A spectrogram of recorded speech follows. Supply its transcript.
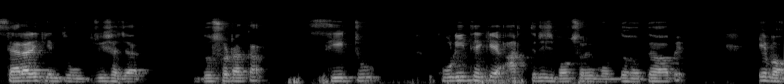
স্যালারি কিন্তু উনত্রিশ হাজার দুশো টাকা সি টু কুড়ি থেকে আটত্রিশ বছরের মধ্যে হতে হবে এবং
